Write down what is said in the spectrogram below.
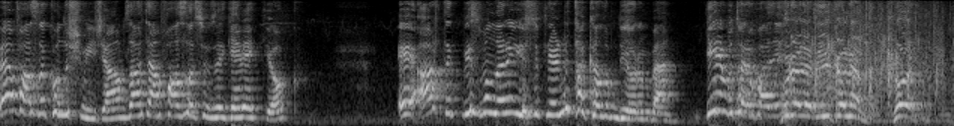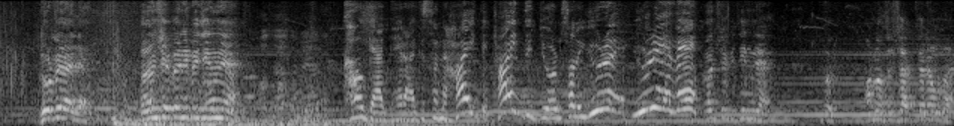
Ben fazla konuşmayacağım. Zaten fazla söze gerek yok. E artık biz bunların yüzüklerini takalım diyorum ben. Gelin bu tarafa hadi. Hele büyük hanım. Dur. Dur bir hele. Önce beni bir dinle. Kal geldi herhalde sana. Haydi, haydi diyorum sana. Yürü, yürü eve. Önce bir dinle. Dur. Anlatacaklarım var.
